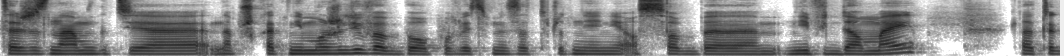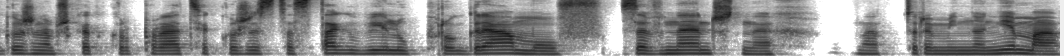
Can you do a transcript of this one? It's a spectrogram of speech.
też znam, gdzie na przykład niemożliwe było powiedzmy zatrudnienie osoby niewidomej, dlatego że na przykład korporacja korzysta z tak wielu programów zewnętrznych, nad którymi no nie ma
